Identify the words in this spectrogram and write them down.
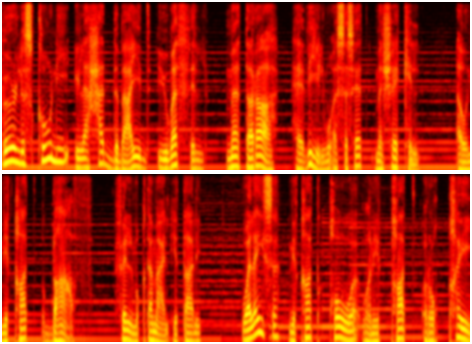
بيرلسكوني إلى حد بعيد يمثل ما تراه هذه المؤسسات مشاكل أو نقاط ضعف في المجتمع الإيطالي وليس نقاط قوة ونقاط رقي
